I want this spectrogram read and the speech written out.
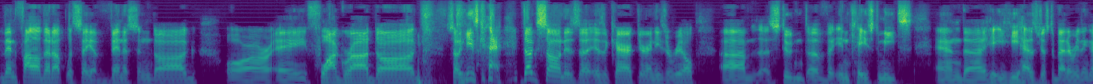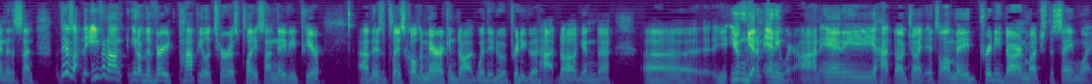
then follow that up with say a venison dog or a foie gras dog. so he's got Doug Sohn is a, is a character, and he's a real um, a student of encased meats, and uh, he he has just about everything under the sun. But there's even on you know the very popular tourist place on Navy Pier. Uh, there's a place called American Dog where they do a pretty good hot dog, and uh, uh, you, you can get them anywhere on any hot dog joint. It's all made pretty darn much the same way.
